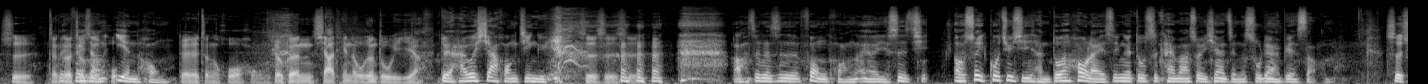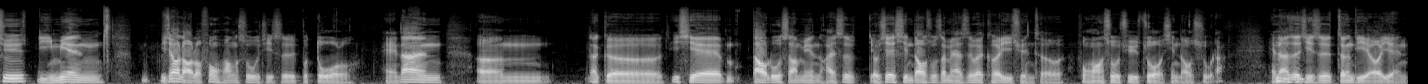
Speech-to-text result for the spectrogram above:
是，整个非常艳红。对对，整个火红，就跟夏天的温都一样。对，还会下黄金雨。是是是。啊，这个是凤凰，哎呀，也是其哦，所以过去其实很多，后来也是因为都市开发，所以现在整个数量也变少了嘛。市区里面比较老的凤凰树其实不多了，哎，当然，嗯。那个一些道路上面，还是有些行道树上面，还是会刻意选择凤凰树去做行道树啦。但是其实整体而言，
